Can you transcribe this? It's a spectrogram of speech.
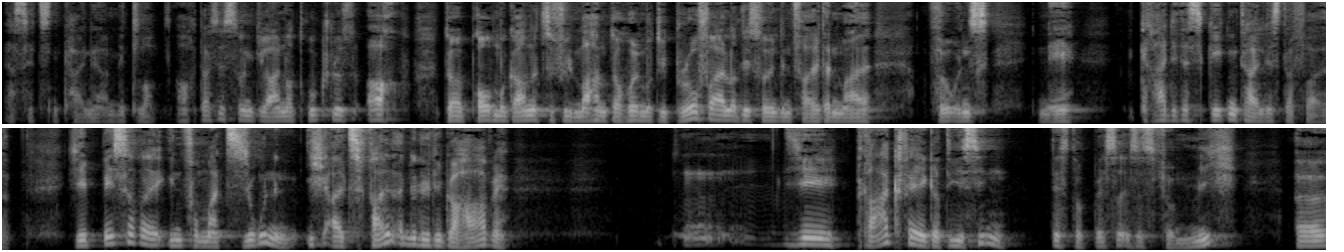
ersetzen keine Ermittler. Auch das ist so ein kleiner Druckschluss. Ach, da brauchen wir gar nicht so viel machen, da holen wir die Profiler, die sollen den Fall dann mal für uns. Nee, gerade das Gegenteil ist der Fall. Je bessere Informationen ich als Fallanalytiker habe, je tragfähiger die sind, desto besser ist es für mich, äh,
